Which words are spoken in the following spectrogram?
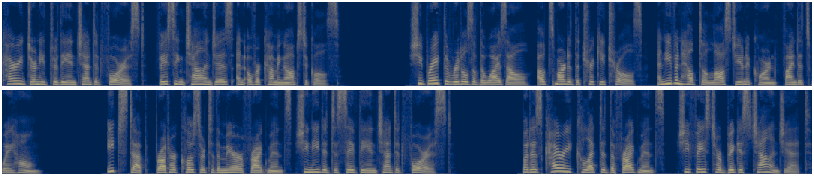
Kyrie journeyed through the enchanted forest, facing challenges and overcoming obstacles. She braved the riddles of the wise owl, outsmarted the tricky trolls, and even helped a lost unicorn find its way home. Each step brought her closer to the mirror fragments she needed to save the enchanted forest. But as Kyrie collected the fragments, she faced her biggest challenge yet.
